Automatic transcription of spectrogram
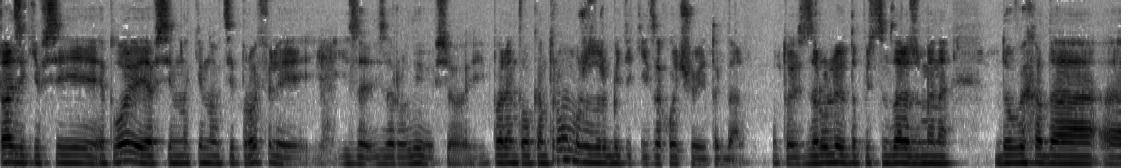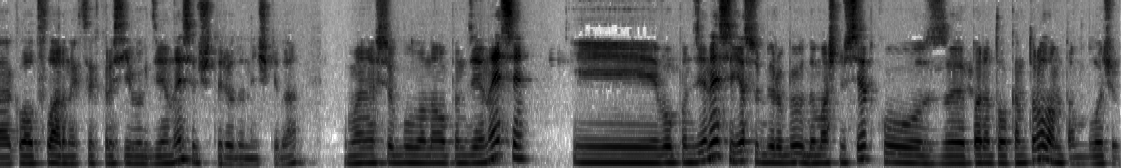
тазики всі еплові, я всім накинув ці профілі і, і, за, і зарулив, і все. І parental control можу зробити, який захочу, і так далі. Ну, тобто, зарулив, допустим, зараз у мене до виходу е, Cloudflare цих красивих DNS 4 одинички, да? у мене все було на OpenDNS, і в OpenDNS я собі робив домашню сітку з parental control, там блочив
